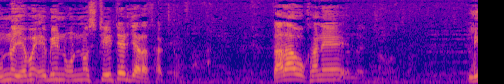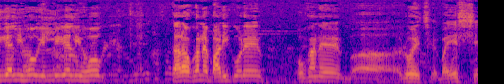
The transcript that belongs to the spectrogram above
অন্য, এবং এভিন অন্য স্টেটের যারা থাকতো, তারা ওখানে লিগালি হোক ইলিগালি হোক, তারা ওখানে বাড়ি করে ওখানে রয়েছে বা এসছে।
